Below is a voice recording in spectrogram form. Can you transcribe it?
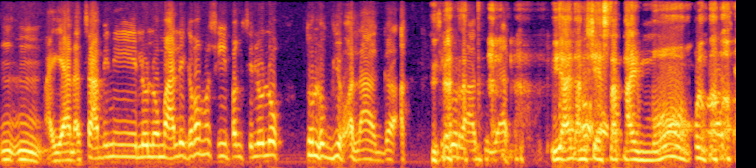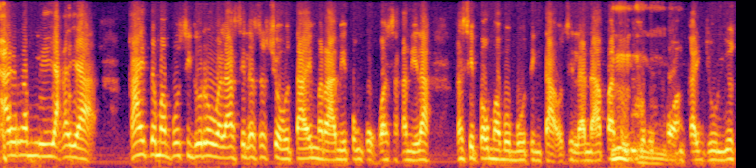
Mm-mm. Ayan. At sabi ni Lulu Malig, aba masipag si Lulu, tulog yung alaga. Sigurado yan. Yan ang siesta time mo. Iram Lia kaya, kahit naman po siguro wala sila sa showtime, marami pong kukuha sa kanila kasi po mabubuting tao sila. Napanood ko rin Mm-mm. po ang kay Julius,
